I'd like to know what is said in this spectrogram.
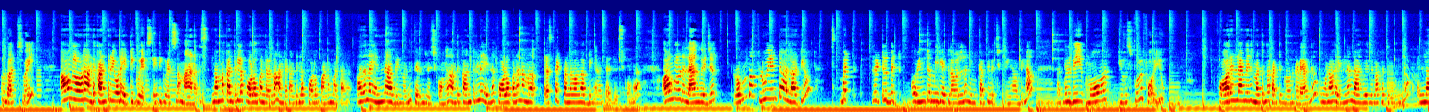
ஸோ தட்ஸ் வை அவங்களோட அந்த கண்ட்ரியோட எட்டிக்வேட்ஸ் எட்டிக்வேட்ஸ்னால் மேனர்ஸ் நம்ம கண்ட்ரியில் ஃபாலோ பண்ணுறதெல்லாம் அந்த கண்ட்ரியில் ஃபாலோ பண்ண மாட்டாங்க. அதெல்லாம் என்ன அப்படின்னு வந்து தெரிஞ்சு வச்சுக்கோங்க. அந்த கண்ட்ரியில் என்ன ஃபாலோ பண்ணால் நம்மளை ரெஸ்பெக்ட் பண்ணுவாங்க அப்படிங்கிறத தெரிஞ்சு வச்சுக்கோங்க. அவங்களோட லாங்குவேஜை ரொம்ப ஃப்ளூயண்ட்டாக இல்லாட்டியும் பட் லிட்டில் பிட் ஒரு இன்டர்மீடியட் லெவலில் நீங்கள் கற்று வச்சுக்கிட்டீங்க அப்படின்னா that will be more useful for you foreign language மட்டும்தான் கற்றுக்கணும்னு கிடையாது. உங்களால் என்ன லாங்குவேஜ் எல்லாம் கற்றுக்க முடியுமோ எல்லா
